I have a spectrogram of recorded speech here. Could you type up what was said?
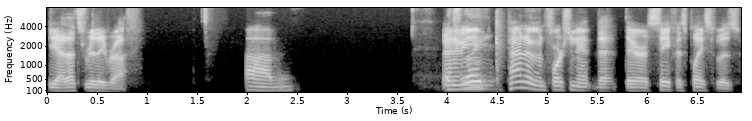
Yeah, that's really rough. Um And It's I mean, really- kind of unfortunate that their safest place was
